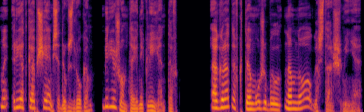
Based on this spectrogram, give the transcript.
мы редко общаемся друг с другом, бережем тайны клиентов. А Градов к тому же был намного старше меня.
